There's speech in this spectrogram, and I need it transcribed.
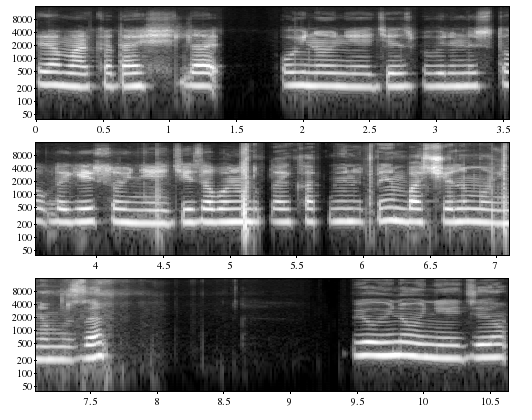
Selam arkadaşlar. Oyun oynayacağız. Bu bölümde Stop Games oynayacağız. Abone olup like atmayı unutmayın. Başlayalım oyunumuza. Bir oyun oynayacağım.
